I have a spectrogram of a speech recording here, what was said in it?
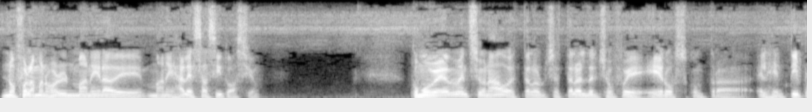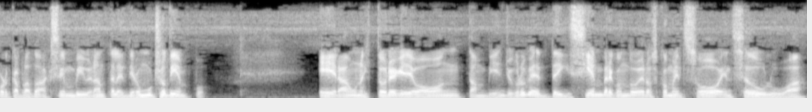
No fue la mejor manera de manejar esa situación. Como había mencionado, este, la lucha estelar del show fue Eros contra el Gentil por de acción vibrante. Les dieron mucho tiempo. Era una historia que llevaban también, yo creo que desde diciembre, cuando Eros comenzó en CWA.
